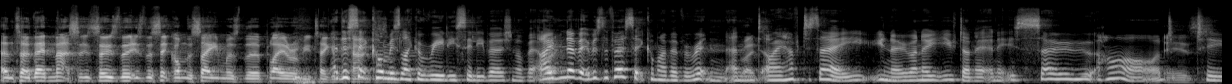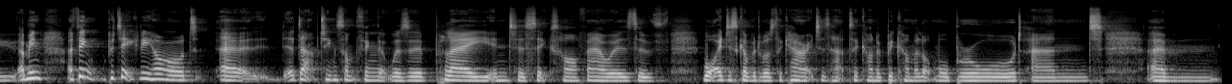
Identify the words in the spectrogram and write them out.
And so then that's so is the, is the sitcom the same as the play, or have you taken Uh, The sitcom is like a really silly version of it. I've never. It was the first sitcom I've ever written, and Right. I have to say, you know, I know you've done it, and it is so hard It is. to. I mean, I think particularly hard uh, adapting something that was a play into six half hours of what I discovered was the characters had to kind of become a lot more broad and. Um,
